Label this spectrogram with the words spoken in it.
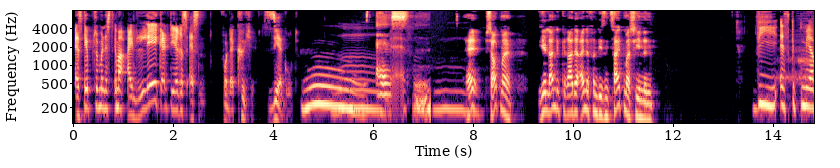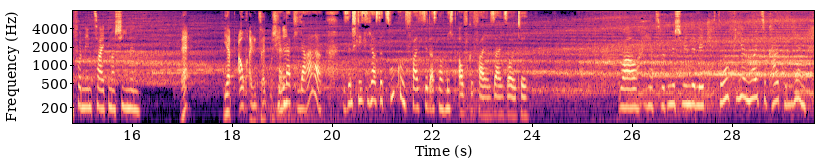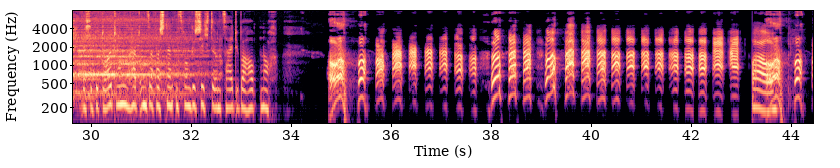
Es gibt zumindest immer ein legendäres Essen von der Küche. Sehr gut. Mmh, Essen. Hey, schaut mal. Hier landet gerade eine von diesen Zeitmaschinen. Wie, es gibt mehr von den Zeitmaschinen. Hä? Ihr habt auch eine Na Zeitmaschine? klar, wir sind schließlich aus der Zukunft, falls dir das noch nicht aufgefallen sein sollte. Wow, jetzt wird mir schwindelig. So viel neu zu kalkulieren. Welche Bedeutung hat unser Verständnis von Geschichte und Zeit überhaupt noch? Wow.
